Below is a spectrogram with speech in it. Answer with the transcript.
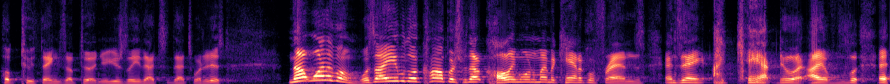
hook two things up to it, and usually that's, that's what it is. Not one of them was I able to accomplish without calling one of my mechanical friends and saying, I can't do it. I have,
